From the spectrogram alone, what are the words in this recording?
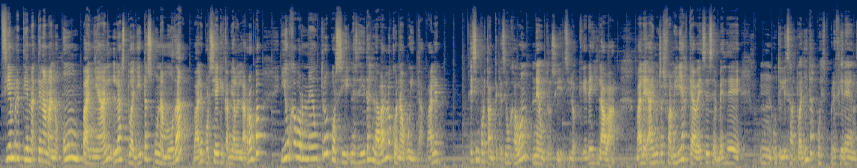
Siempre ten a mano un pañal, las toallitas, una muda, ¿vale? Por si hay que cambiarle la ropa y un jabón neutro por si necesitas lavarlo con agüita, ¿vale? Es importante que sea un jabón neutro si, si lo queréis lavar, ¿vale? Hay muchas familias que a veces en vez de mm, utilizar toallitas, pues prefieren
